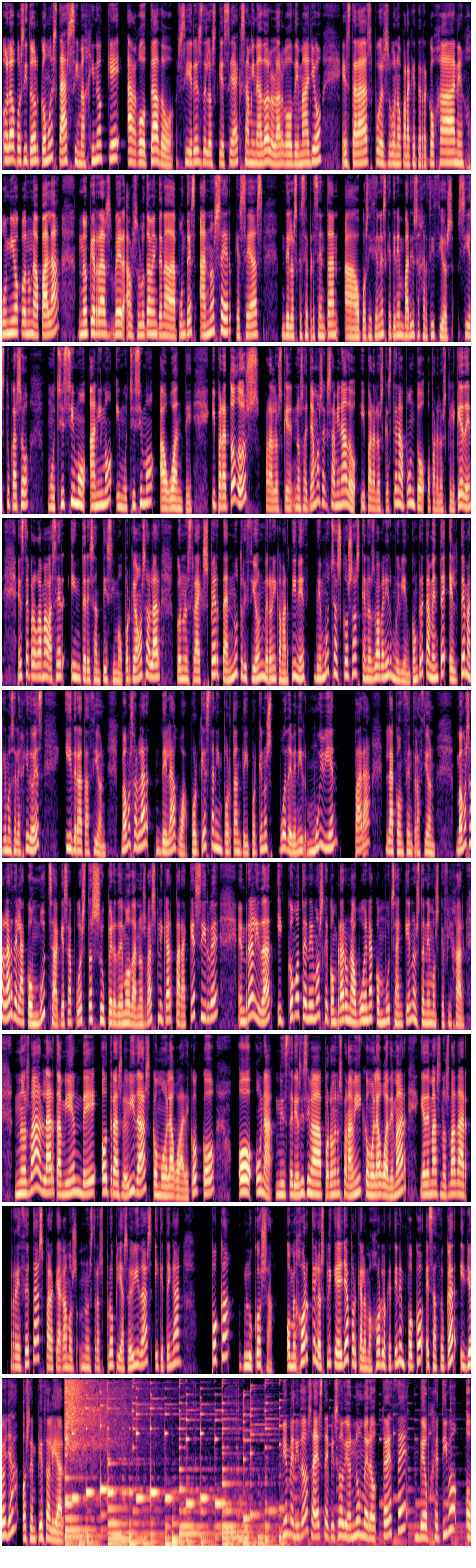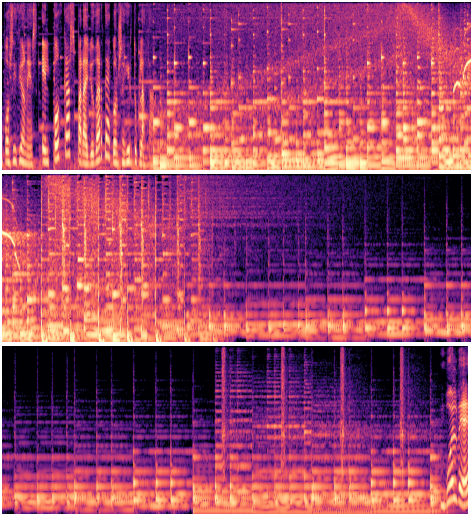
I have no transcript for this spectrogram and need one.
Hola opositor, ¿cómo estás? Imagino que agotado. Si eres de los que se ha examinado a lo largo de mayo, estarás, pues bueno, para que te recojan en junio con una pala. No querrás ver absolutamente nada de apuntes, a no ser que seas de los que se presentan a oposiciones que tienen varios ejercicios. Si es tu caso, muchísimo ánimo y muchísimo aguante. Y para todos, para los que nos hayamos examinado y para los que estén a punto o para los que le queden, este programa va a ser interesante interesantísimo porque vamos a hablar con nuestra experta en nutrición, Verónica Martínez, de muchas cosas que nos va a venir muy bien. Concretamente, el tema que hemos elegido es hidratación. Vamos a hablar del agua, por qué es tan importante y por qué nos puede venir muy bien para la concentración. Vamos a hablar de la kombucha, que se ha puesto súper de moda. Nos va a explicar para qué sirve en realidad y cómo tenemos que comprar una buena kombucha, en qué nos tenemos que fijar. Nos va a hablar también de otras bebidas como el agua de coco o una misteriosísima, por lo menos para mí, como el agua de mar y además nos va a dar recetas para que hagamos nuestras propias bebidas y que tengan poca glucosa, o mejor que lo explique ella porque a lo mejor lo que tienen poco es azúcar y yo ya os empiezo a liar. Bienvenidos a este episodio número 13 de Objetivo Oposiciones, el podcast para ayudarte a conseguir tu plaza.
